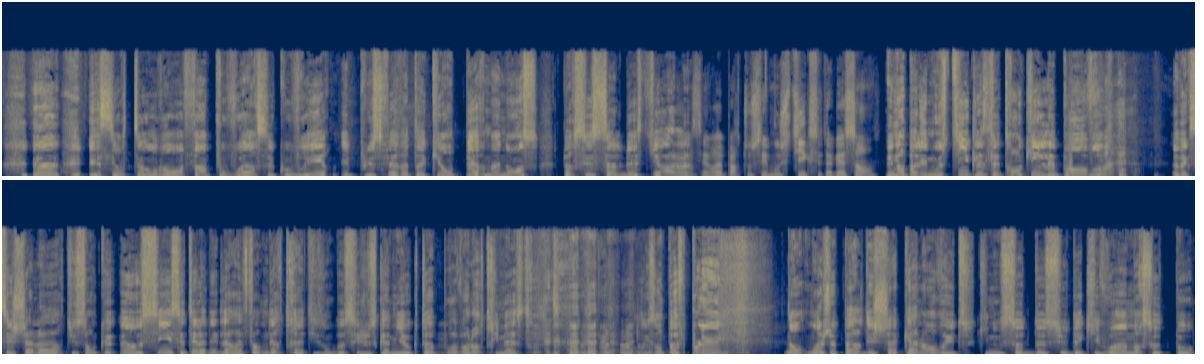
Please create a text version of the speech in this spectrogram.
Et surtout, on va enfin pouvoir se couvrir et plus se faire attaquer en permanence par ces sales bestioles. Ouais, C'est vrai, par tous ces moustiques, c'est agaçant. Mais non, pas les moustiques, laisse-les tranquilles, les pauvres Avec ces chaleurs, tu sens que eux aussi, c'était l'année de la réforme des retraites. Ils ont bossé jusqu'à mi-octobre pour avoir leur trimestre. Bon, ils en peuvent plus Non, moi je parle des chacals en rut qui nous sautent dessus dès qu'ils voient un morceau de peau.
